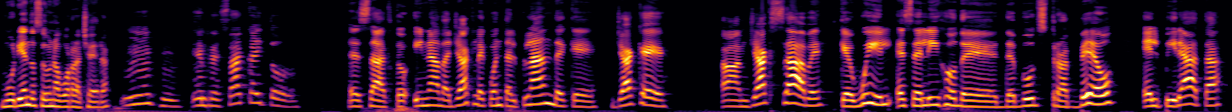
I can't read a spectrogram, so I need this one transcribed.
muriéndose de una borrachera. En resaca y todo. Exacto. Y nada, Jack le cuenta el plan de que, ya que um, Jack sabe que Will es el hijo de, de Bootstrap Bill, el pirata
